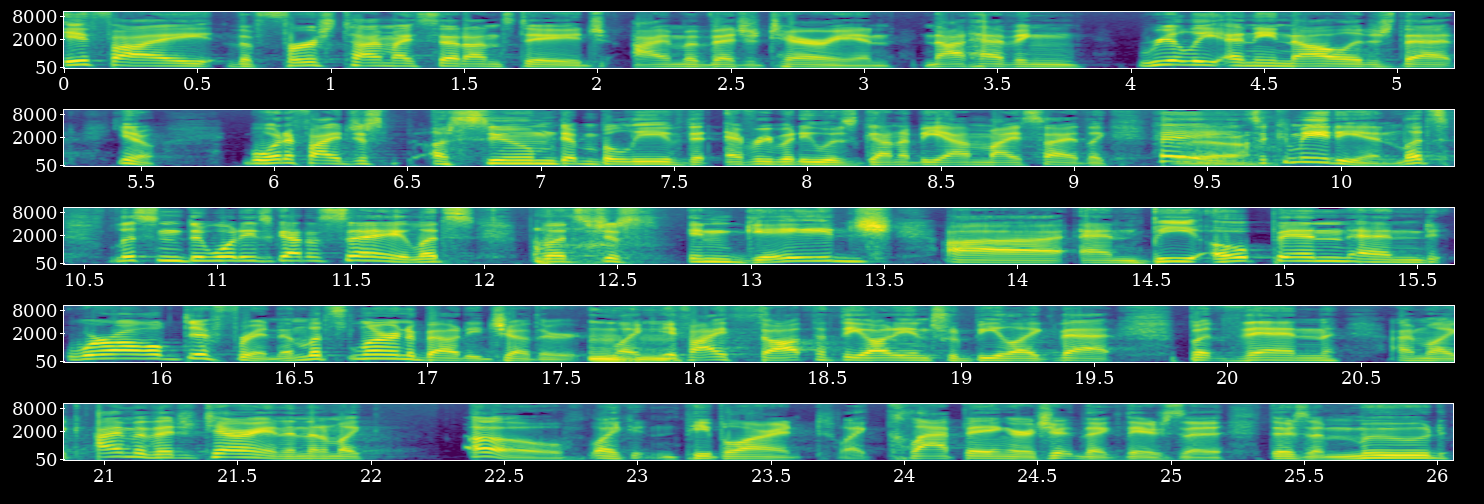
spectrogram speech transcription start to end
If I the first time I said on stage I'm a vegetarian not having really any knowledge that you know what if I just assumed and believed that everybody was gonna be on my side? Like hey Yeah. it's a comedian. Let's listen to what he's got to say. Let's let's just engage uh, and be open and we're all different and let's learn about each other. Like if I thought that the audience would be like that but then I'm like I'm a vegetarian and then I'm like oh like people aren't like clapping or like there's a there's a mood.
